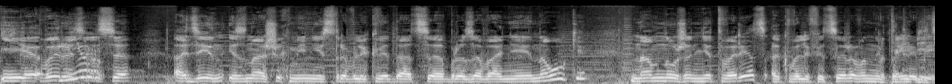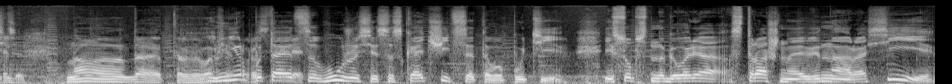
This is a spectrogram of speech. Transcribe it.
И мир- Выразился один из наших министров ликвидации образования и науки. Нам нужен не творец, а квалифицированный потребитель. Потребитель. Но, да, это И вообще мир расстрелять. пытается в ужасе соскочить с этого пути. И, собственно говоря, страшная вина России,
